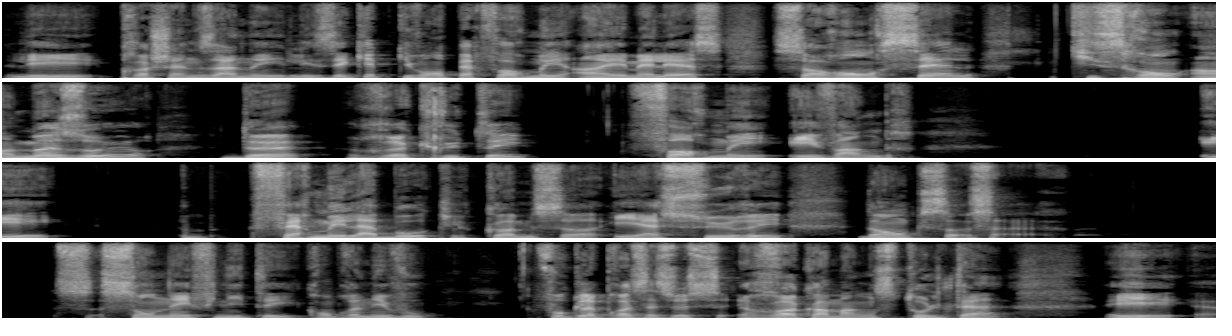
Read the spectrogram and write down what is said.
les prochaines années. Les équipes qui vont performer en MLS seront celles qui seront en mesure de recruter, former et vendre et fermer la boucle comme ça et assurer donc son infinité. Comprenez-vous? Il faut que le processus recommence tout le temps et euh,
